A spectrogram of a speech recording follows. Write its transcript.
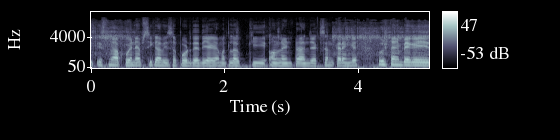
कि इसमें आपको एनएफसी का भी सपोर्ट दे दिया गया मतलब कि ऑनलाइन ट्रांजेक्शन करेंगे। तो उस टाइम पे गई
